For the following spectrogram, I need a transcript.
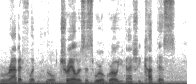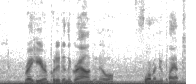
rabbit foot little trailers. This is where it'll grow. You can actually cut this right here and put it in the ground and it will form a new plant.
